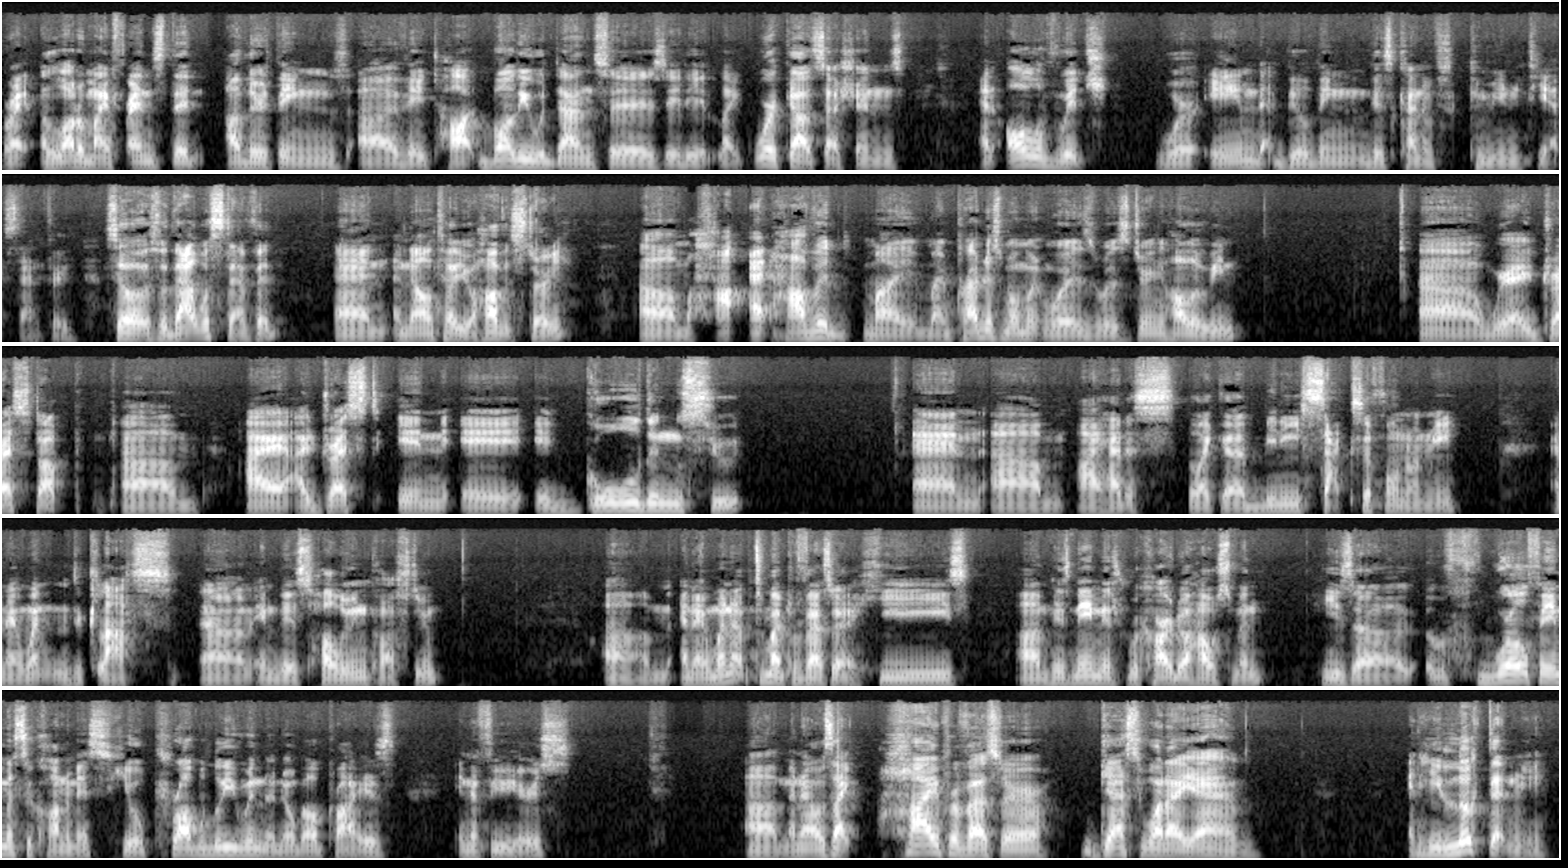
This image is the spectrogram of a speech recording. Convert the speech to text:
right? A lot of my friends did other things. Uh, they taught Bollywood dances, they did like workout sessions, and all of which were aimed at building this kind of community at Stanford. So, so that was Stanford, and and now I'll tell you a Harvard story. Um, ha- at Harvard, my my proudest moment was was during Halloween, uh, where I dressed up. Um, I, I dressed in a, a golden suit, and um, I had a like a mini saxophone on me, and I went into class um, in this Halloween costume. Um, and I went up to my professor. He's um, his name is Ricardo Hausmann. He's a world famous economist. He'll probably win the Nobel Prize in a few years. Um, and I was like, "Hi, professor. Guess what I am?" And he looked at me,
